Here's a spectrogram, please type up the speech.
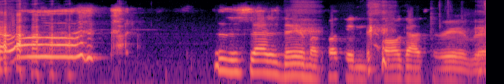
oh. This is the saddest day of my fucking Fall Guys career, bro.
